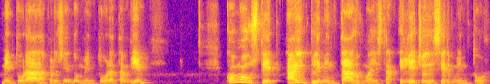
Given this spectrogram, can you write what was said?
mentorada, pero siendo mentora también, ¿cómo usted ha implementado, maestra, el hecho de ser mentor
